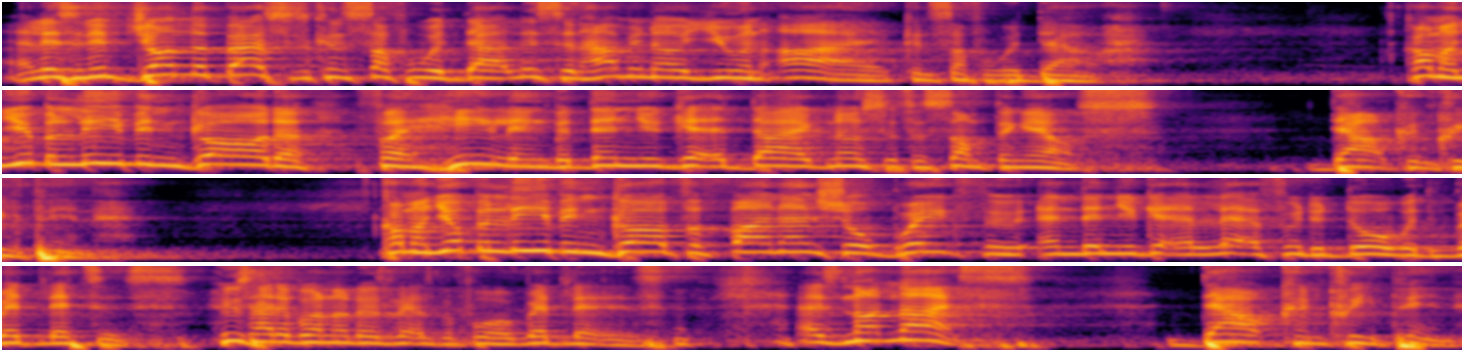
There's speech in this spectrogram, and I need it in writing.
And listen, if John the Baptist can suffer with doubt, listen, how many know you and I can suffer with doubt? Come on, you believe in God uh, for healing, but then you get a diagnosis for something else. Doubt can creep in. Come on, you're believing God for financial breakthrough, and then you get a letter through the door with red letters. Who's had one of those letters before? Red letters. it's not nice. Doubt can creep in.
